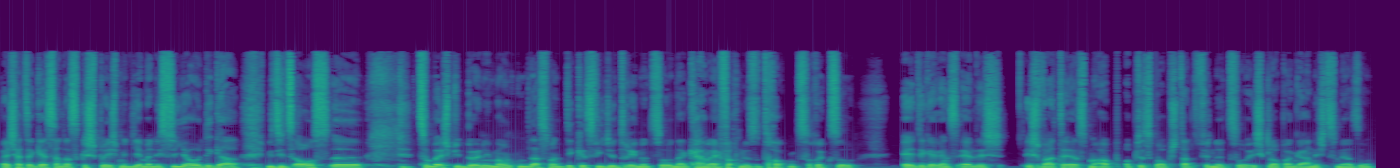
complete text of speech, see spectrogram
weil ich hatte gestern das Gespräch mit jemandem, ich so, yo, Digga, wie sieht's aus? Äh, zum Beispiel Burning Mountain, lass mal ein dickes Video drehen und so. Und dann kam einfach nur so trocken zurück, so, ey, Digga, ganz ehrlich, ich warte erstmal ab, ob das überhaupt stattfindet. So, ich glaube an gar nichts mehr so.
